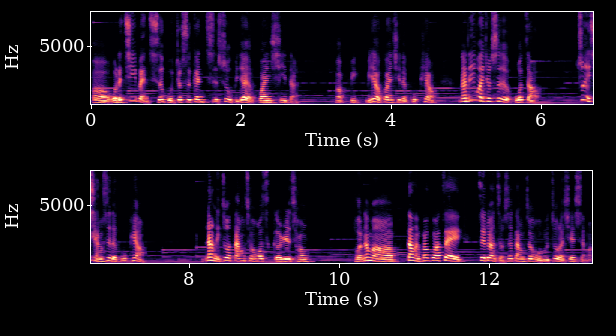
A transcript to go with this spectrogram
呃，我的基本持股就是跟指数比较有关系的。啊，比比较有关系的股票，那另外就是我找最强势的股票，让你做当冲或是隔日冲。好，那么当然包括在这段走势当中，我们做了些什么？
